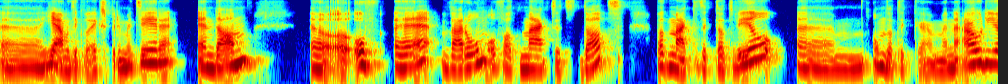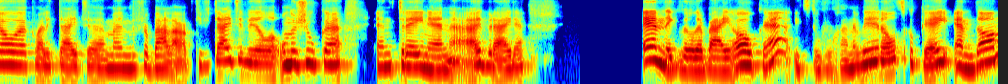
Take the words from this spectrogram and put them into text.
uh, ja, want ik wil experimenteren. En dan, uh, of hè, waarom of wat maakt het dat? Wat maakt dat ik dat wil? Um, omdat ik uh, mijn audio-kwaliteiten, mijn verbale activiteiten wil onderzoeken en trainen en uitbreiden. En ik wil daarbij ook hè, iets toevoegen aan de wereld. Oké, en dan,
